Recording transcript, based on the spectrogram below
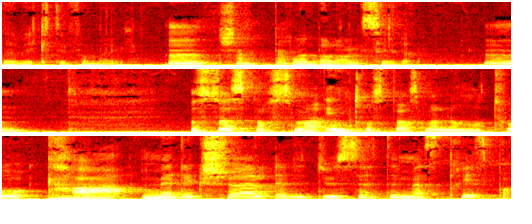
Det er viktig for meg. Mm. Kjempe. Og en balanse i det. Mm. Og så spørsmål, introspørsmål nummer to. Hva med deg sjøl er det du setter mest pris på?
